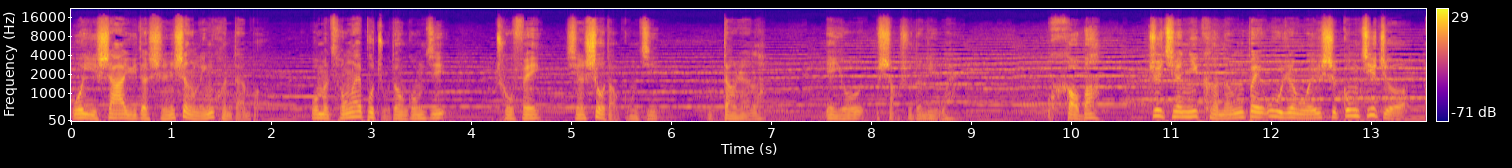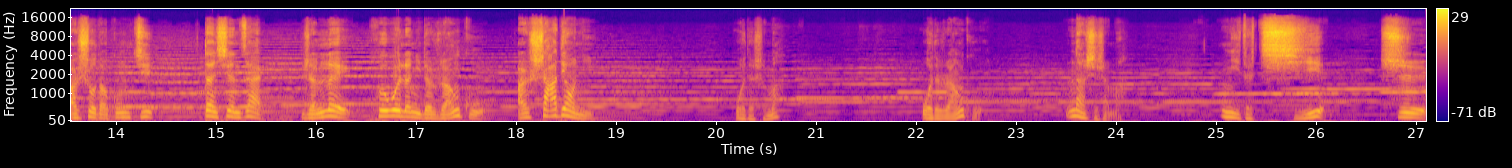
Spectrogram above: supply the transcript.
我以鲨鱼的神圣灵魂担保，我们从来不主动攻击，除非先受到攻击。当然了，也有少数的例外。好吧，之前你可能被误认为是攻击者而受到攻击，但现在人类会为了你的软骨而杀掉你。我的什么？我的软骨？那是什么？你的鳍是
